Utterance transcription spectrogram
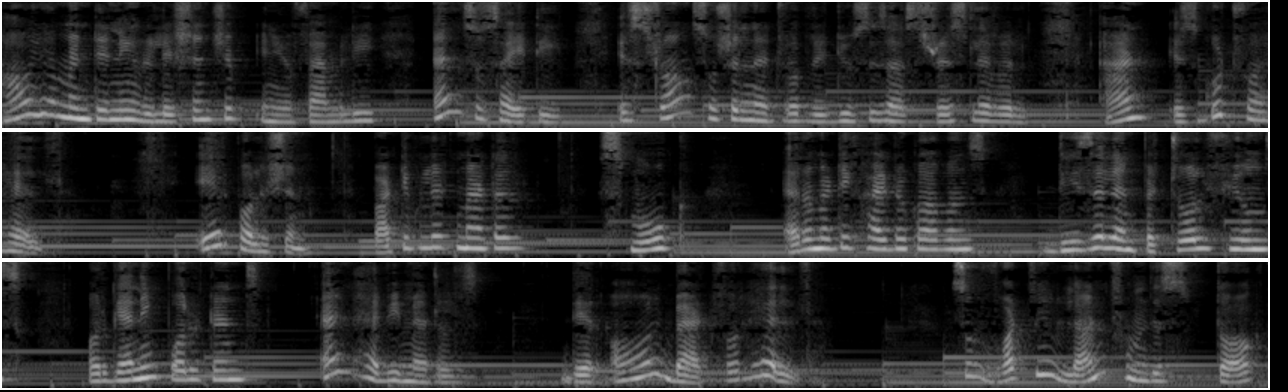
How you are maintaining relationship in your family and society. A strong social network reduces our stress level and is good for health. Air pollution, particulate matter, smoke, aromatic hydrocarbons, diesel and petrol fumes, organic pollutants, and heavy metals. They're all bad for health. So, what we've learned from this talk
